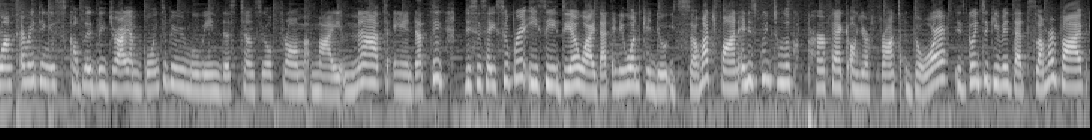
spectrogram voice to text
Once everything is completely dry, I'm going to be removing the stencil from my mat and that's it. This is a super easy DIY that anyone can do. It's so much fun and it's going to look perfect on your front door. It's going to give it that summer vibe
